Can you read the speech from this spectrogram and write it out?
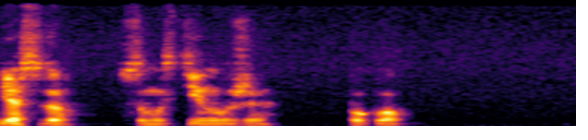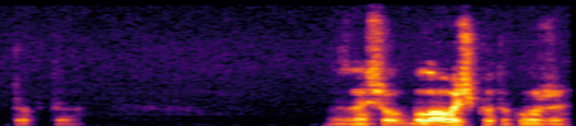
Я сюди самостійно вже поклав. Тобто знайшов булавочку таку же,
